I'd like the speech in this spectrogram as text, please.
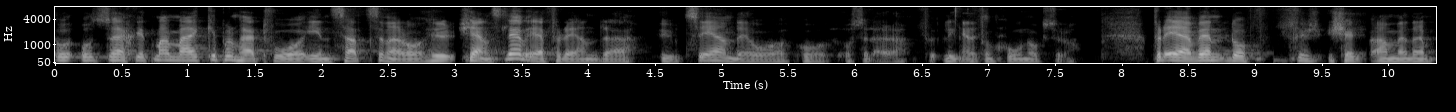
och, och särskilt man märker på de här två insatserna och hur känsliga vi är för att ändra utseende och, och, och sådär. Lite funktion också. Då. För även då försökt använda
